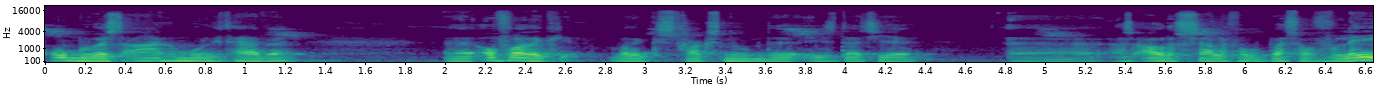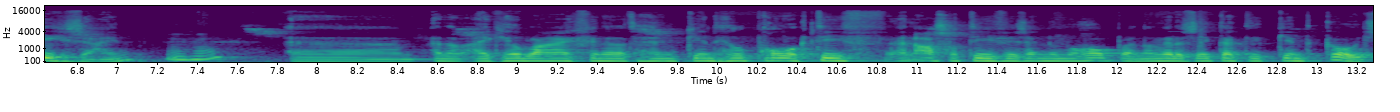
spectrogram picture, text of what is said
onbewust aangemoedigd hebben. of wat ik, wat ik straks noemde, is dat je uh, als ouders zelf ook best wel verlegen zijn. Mm -hmm. uh, en dan eigenlijk heel belangrijk vinden dat hun kind heel proactief en assertief is en noem maar op. En dan willen ze ik dat die kind coach.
